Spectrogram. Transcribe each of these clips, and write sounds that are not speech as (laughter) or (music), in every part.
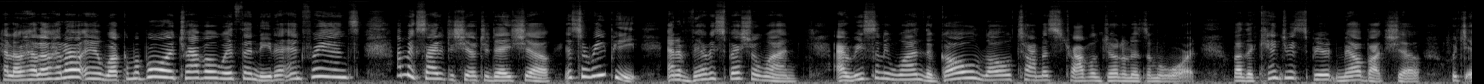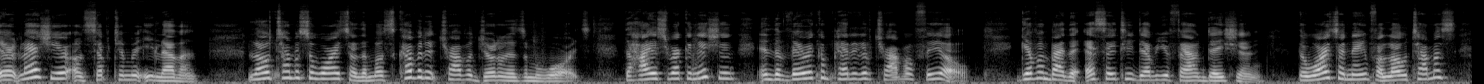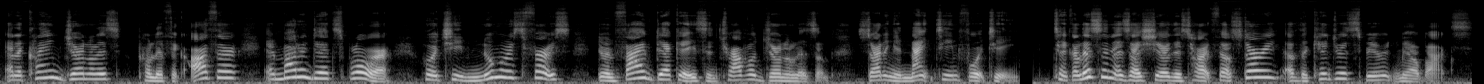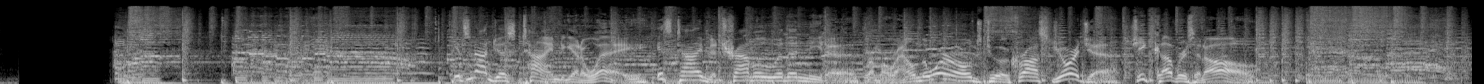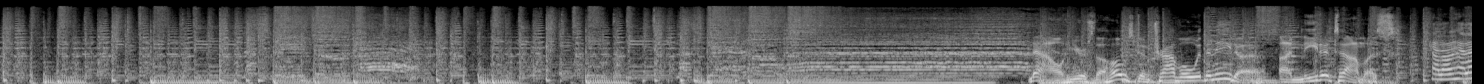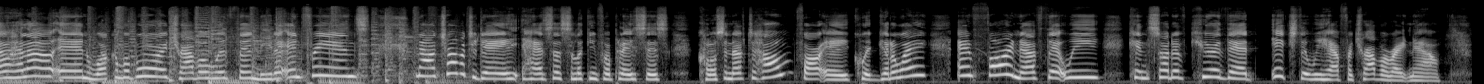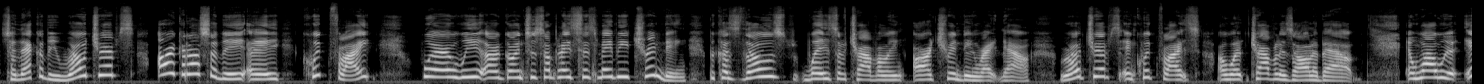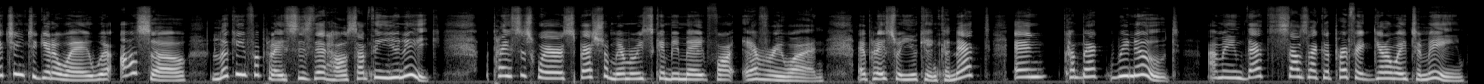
Hello, hello, hello, and welcome aboard Travel with Anita and Friends. I'm excited to share today's show. It's a repeat and a very special one. I recently won the Gold Lowell Thomas Travel Journalism Award for the Kindred Spirit Mailbox Show, which aired last year on September 11th. Lowell Thomas Awards are the most coveted travel journalism awards, the highest recognition in the very competitive travel field, given by the SATW Foundation. The awards are named for Lowell Thomas, an acclaimed journalist, prolific author, and modern day explorer who achieved numerous firsts during five decades in travel journalism, starting in 1914. Take a listen as I share this heartfelt story of the Kindred Spirit Mailbox. It's not just time to get away, it's time to travel with Anita. From around the world to across Georgia, she covers it all. Now, here's the host of Travel with Anita, Annita Thomas. Hello, hello, hello, and welcome aboard Travel with Anita and Friends. Now, Travel Today has us looking for places close enough to home for a quick getaway and far enough that we can sort of cure that itch that we have for travel right now. So that could be road trips or it could also be a quick flight where we are going to some places maybe trending because those ways of traveling are trending right now. Road trips and quick flights are what travel is all about. And while we're itching to get away, we're also looking for places that hold something unique. Places where special memories can be made for everyone. A place where you can connect and come back renewed. I mean, that sounds like a perfect getaway to me.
